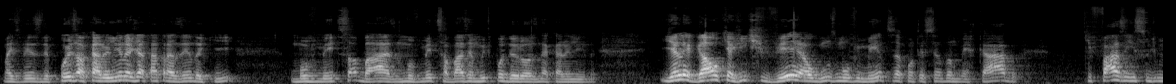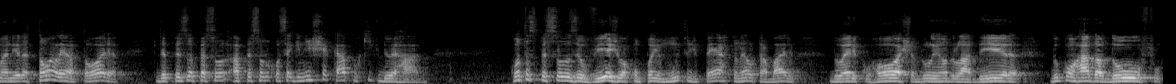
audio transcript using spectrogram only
mais vezes depois. A Carolina já está trazendo aqui o movimento sua base. O movimento sua base é muito poderoso, né, Carolina? E é legal que a gente vê alguns movimentos acontecendo no mercado que fazem isso de maneira tão aleatória que depois a pessoa, a pessoa não consegue nem checar por que, que deu errado. Quantas pessoas eu vejo, eu acompanho muito de perto né, o trabalho do Érico Rocha, do Leandro Ladeira, do Conrado Adolfo,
